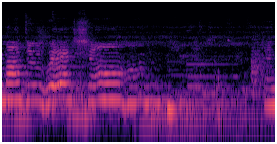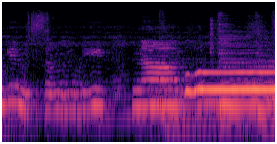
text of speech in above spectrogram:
my direction and give me some relief now. Ooh.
